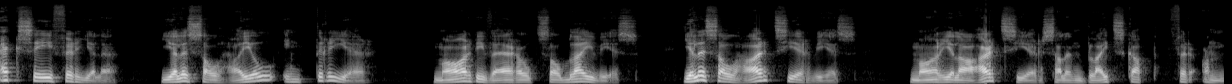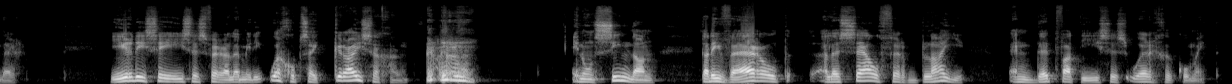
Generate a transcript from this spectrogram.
ek sê vir julle julle sal huil en treur maar die wêreld sal bly wees. Julle sal hartseer wees maar julle hartseer sal in blydskap verander. Hierdie sê Jesus vir hulle met die oog op sy kruisiging. En ons sien dan dat die wêreld hulle self verbly in dit wat Jesus oorgekom het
